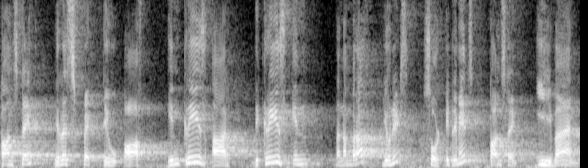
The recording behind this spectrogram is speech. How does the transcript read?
constant irrespective of increase or decrease in the number of units sold. It remains constant. Even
